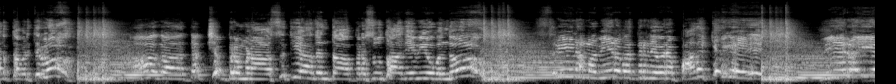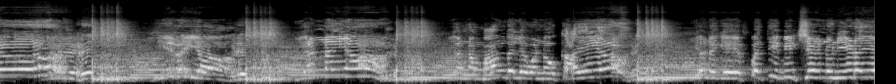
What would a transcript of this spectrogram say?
ಆಡ್ತಾ ಬರ್ತಿರು ಆಗ ದಕ್ಷ ಬ್ರಹ್ಮಣ ಸತಿಯಾದಂತಹ ಪ್ರಸೂತಾ ದೇವಿಯು ಬಂದು ಶ್ರೀ ನಮ್ಮ ವೀರಭದ್ರ ದೇವರ ಪಾದಕ್ಕೆ ವೀರಯ್ಯ ವೀರಯ್ಯ ಎಣ್ಣಯ್ಯ ಎನ್ನ ಮಾಂಗಲ್ಯವನ್ನು ಕಾಯಯ್ಯ ನನಗೆ ಪತಿ ಭಿಕ್ಷೆಯನ್ನು ನೀಡಯ್ಯ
